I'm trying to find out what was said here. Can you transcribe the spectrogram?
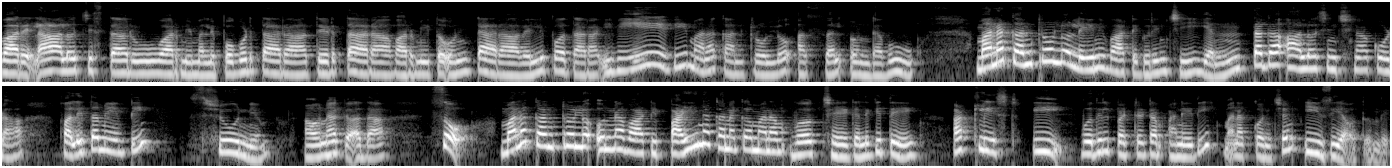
వారు ఎలా ఆలోచిస్తారు? వారు మిమ్మల్ని పొగుడతారా? తిడతారా? వారు మీతో ఉంటారా? వెళ్ళిపోతారా? ఇవేవి మన కంట్రోల్లో అస్సలు ఉండవు. మన కంట్రోల్లో లేని వాటి గురించి ఎంతగా ఆలోచించినా కూడా ఫలితం ఏంటి శూన్యం. అవునా కదా? సో మన కంట్రోల్లో ఉన్న వాటి పైన కనుక మనం వర్క్ చేయగలిగితే అట్లీస్ట్ ఈ వదిలిపెట్టడం అనేది మనకు కొంచెం ఈజీ అవుతుంది.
